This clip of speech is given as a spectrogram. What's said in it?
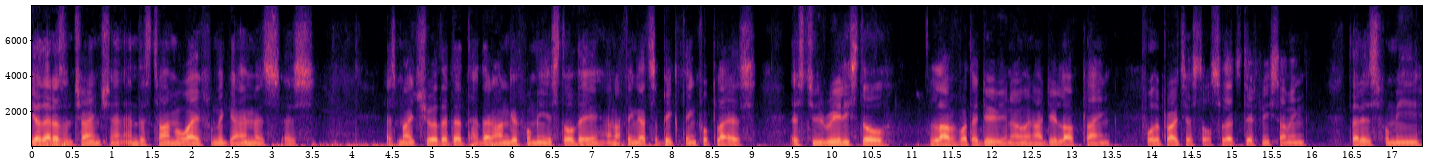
yeah, that hasn't changed. And this time away from the game has has has made sure that that that hunger for me is still there. And I think that's a big thing for players is to really still love what they do, you know. And I do love playing for the Proteas still. So that's definitely something that is for me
